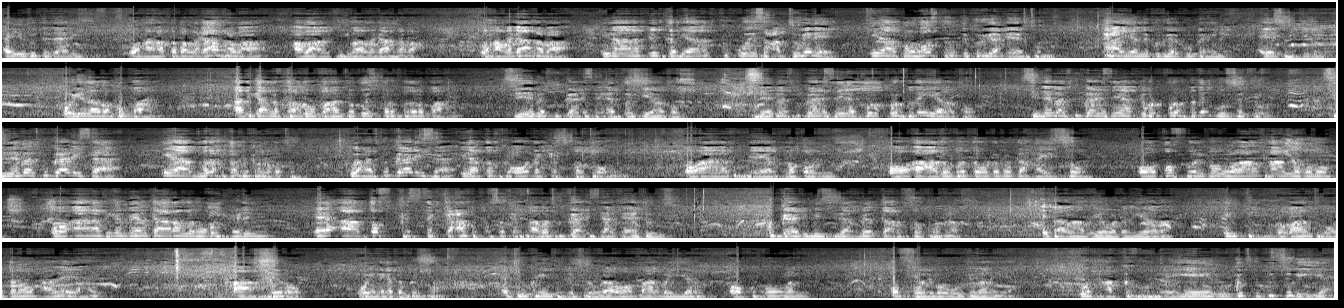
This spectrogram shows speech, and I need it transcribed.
ayay ugu dadaalaysa waxaa haddaba lagaa rabaa abaalkii baa lagaa rabaa waxaa lagaa rabaa inaanad cid qabyaalad iscabtumine inaad bal hoosta horta gurigaaga eegto maxaa yaalla gurigaaga u baahan ayaa isweydiinay hooyadaabaa ku baahan adigaa naftaada u baahantao qoys qurux badan u baahan sidee baad ku gaadhaysaa inaad qoys yeelato? Sidee baad ku gaadhaysaa inaad qurux badan yeelato? Sidee baad ku gaadhaysaa inaad gabadh qurux badan guursato? Sidee baad ku gaadhaysaa inaad madax dalka ka noqoto? Waxaad ku gaadhaysaa inaad dadka oo dhan kasbato oo aanad reer noqon oo aad ummadda oo dhan u dhaxayso oo qof walba walaalkaa noqdo oo aan adiga meel gaara lagugu xidhin ee aad qof kasta gacanta qabsan kartaa baad ku gaadhaysaa halka aad doonaysa ku gaadhi maysidaad meel gaara ku soo koobnaato intaa la hadlaya waa dhallinyarada inta rumaanta waddana waxaan leeyahay aakhiro way naga dambaysaa. Adduunka inta la soogaa waa maalmo yar oo kooban qof waliba wuu dhimanayaa. Waxaa ka horreeyee uu godka ku sugayaa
